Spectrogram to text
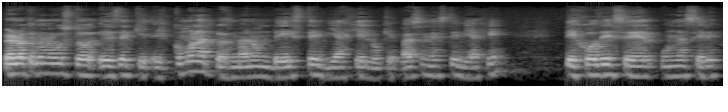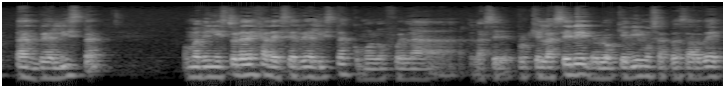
Pero lo que no me gustó es de que el cómo la plasmaron de este viaje, lo que pasa en este viaje, dejó de ser una serie tan realista, o más bien la historia deja de ser realista como lo fue la, la serie. Porque la serie, lo que vimos, a pesar de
